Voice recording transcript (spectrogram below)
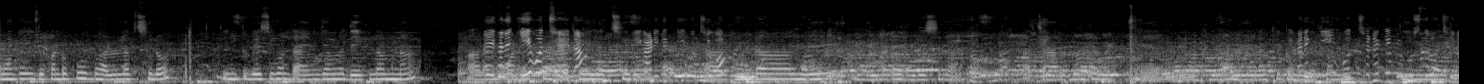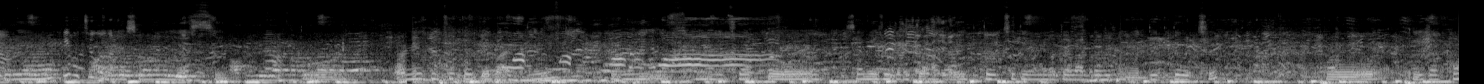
আমাকে এই দোকানটা খুব ভালো লাগছিল কিন্তু বেশিক্ষণ টাইম দিয়ে আমরা দেখলাম না কারণ এখানে কি হচ্ছে এটা? এই গাড়িতে কি হচ্ছে গো? ঘণ্টা ধরে মেলাটা ঘুরেছিলাম আর চার ঘণ্টা তো এখানে কি হচ্ছে এটা কি আমি বুঝতে পারছি না। কি হচ্ছে অনেক কিছু করতে উম, ছোট্ট হিসাবে ছোটো আকারে দিতে হচ্ছে তিন মিনিটের মাধ্যমে মধ্যে দিতে হচ্ছে। তো এই দেখো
